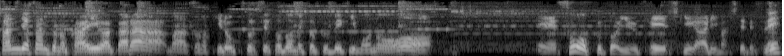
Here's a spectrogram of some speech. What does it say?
患者さんとの会話から、まあ、その記録として留めとくべきものを、えー、 SOAP という形式がありましてですね。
